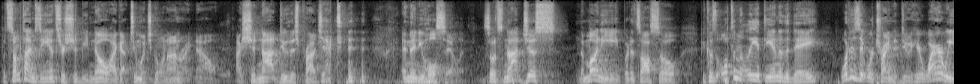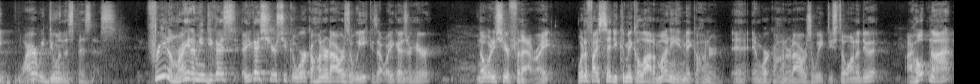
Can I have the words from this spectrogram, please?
But sometimes the answer should be no, I got too much going on right now. I should not do this project. and then you wholesale it. So it's not just the money, but it's also because ultimately at the end of the day, what is it we're trying to do here? Why are we why are we doing this business? Freedom, right? I mean, do you guys are you guys here so you can work 100 hours a week? Is that why you guys are here? Nobody's here for that, right? What if I said you can make a lot of money and make 100 and work 100 hours a week? Do you still want to do it? I hope not,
